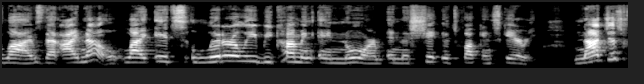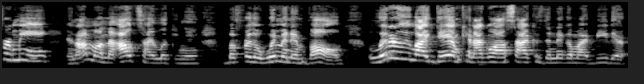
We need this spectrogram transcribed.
lives that I know. Like it's literally becoming a norm and the shit is fucking scary not just for me, and I'm on the outside looking in, but for the women involved. Literally, like, damn, can I go outside because the nigga might be there?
